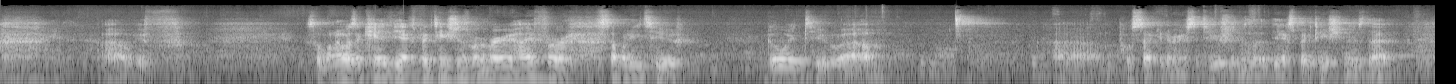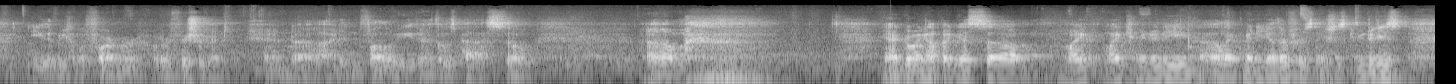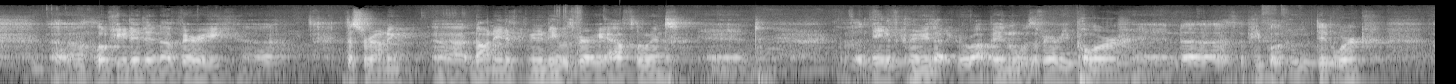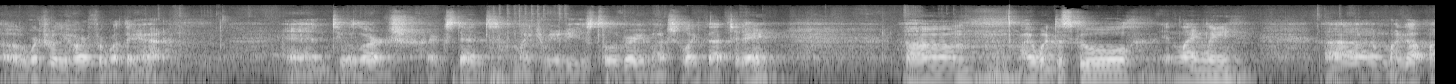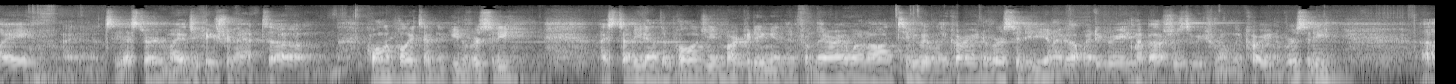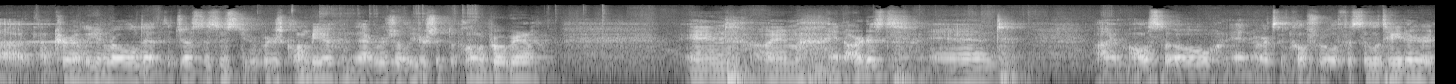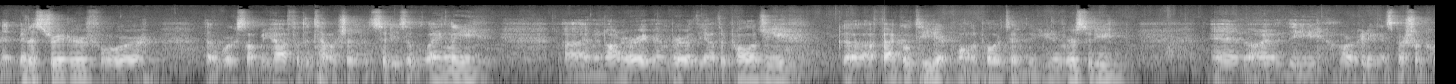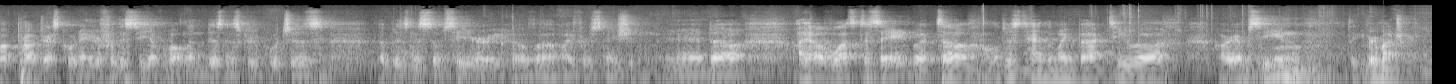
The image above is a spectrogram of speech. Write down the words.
uh, if so, when I was a kid, the expectations weren't very high for somebody to go into um, uh, post-secondary institutions. The, expectation is that either become a farmer or a fisherman, and uh, I didn't follow either of those paths. So, um, yeah, growing up, I guess um, my my community, uh, like many other First Nations communities, uh, located in a very uh, the surrounding uh, non-native community was very affluent, and the native community that I grew up in was very poor, and uh, the people who did work uh, worked really hard for what they had. And to a large extent, my community is still very much like that today. Um, I went to school in Langley. Um, I got my, let's see, I started my education at um, Kwantlen Polytechnic University. I studied anthropology and marketing, and then from there I went on to Emily Carr University, and I got my degree, my bachelor's degree from Emily Carr University. Uh, I'm currently enrolled at the Justice Institute of British Columbia in the Aboriginal Leadership Diploma Program. And I'm an artist, and I'm also an arts and cultural facilitator and administrator for that works on behalf of the township and cities of Langley. I'm an honorary member of the anthropology uh, faculty at Kwantlen Polytechnic University, and I'm the marketing and special projects coordinator for the Seyem' Kwantlen Business Group, which is a business subsidiary of uh, my First Nation. And uh, I have lots to say, but uh, I'll just hand the mic back to uh, our MC, and thank you very much.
